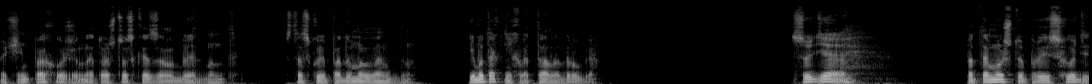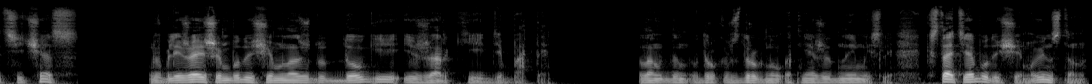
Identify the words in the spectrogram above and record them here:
Очень похоже на то, что сказал Бэдмонд. С тоской подумал Лэнгдон. Ему так не хватало друга. Судя по тому, что происходит сейчас, в ближайшем будущем нас ждут долгие и жаркие дебаты. Лэнгдон вдруг вздрогнул от неожиданной мысли. Кстати, о будущем, Уинстон.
